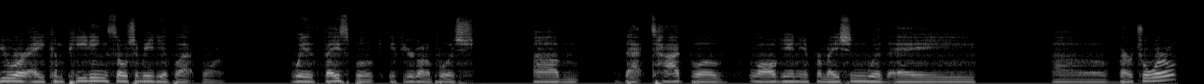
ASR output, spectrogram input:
you are a competing social media platform with Facebook. If you're going to push um, that type of login information with a uh, virtual world,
